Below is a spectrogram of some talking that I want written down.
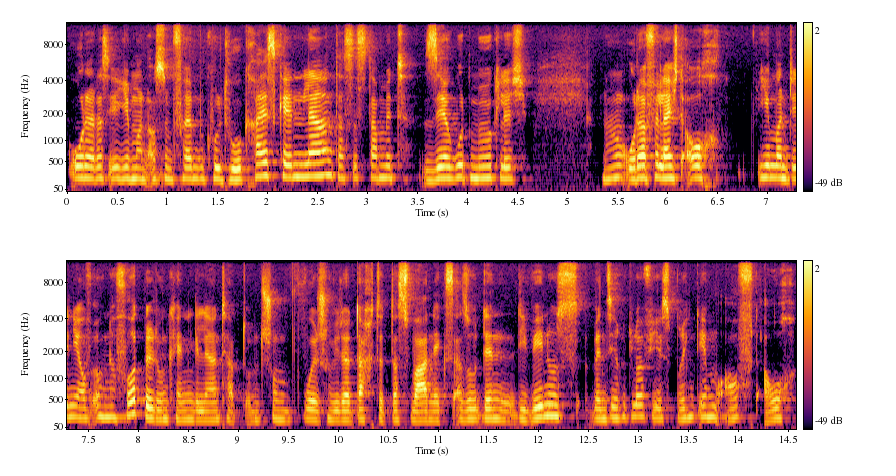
Oder dass ihr jemanden aus einem fremden Kulturkreis kennenlernt, das ist damit sehr gut möglich. Ne? Oder vielleicht auch jemand, den ihr auf irgendeiner Fortbildung kennengelernt habt und schon, wo ihr schon wieder dachtet, das war nichts. Also denn die Venus, wenn sie rückläufig ist, bringt eben oft auch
